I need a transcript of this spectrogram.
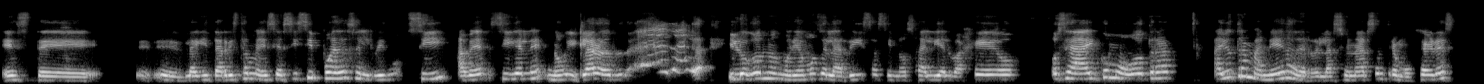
este, eh, eh, la guitarrista me decía, sí, sí puedes el ritmo, sí, a ver, síguele, ¿no? Y claro, y luego nos moríamos de la risa si no salía el bajeo. O sea, hay como otra hay otra manera de relacionarse entre mujeres,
